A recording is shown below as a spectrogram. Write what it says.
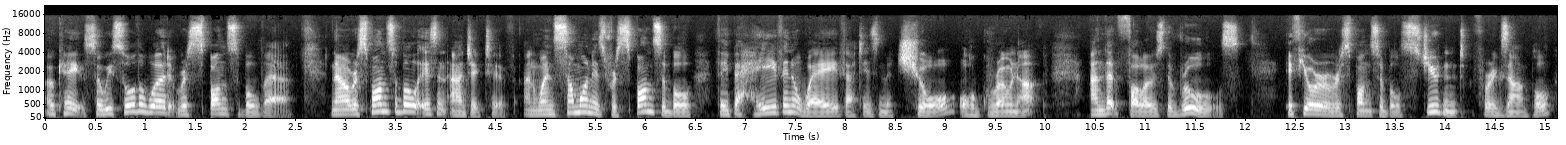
Okay, so we saw the word responsible there. Now, responsible is an adjective, and when someone is responsible, they behave in a way that is mature or grown up and that follows the rules. If you're a responsible student, for example,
